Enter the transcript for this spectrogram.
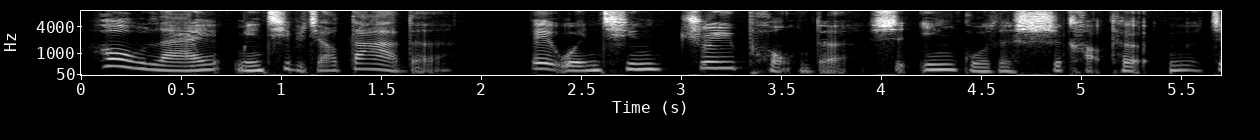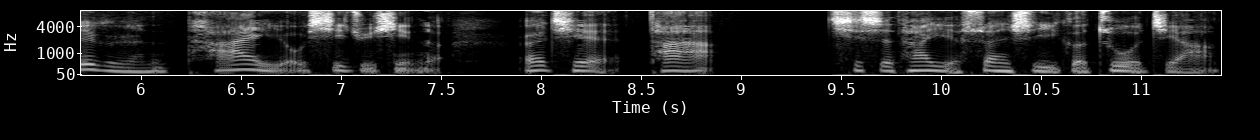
后来名气比较大的、被文青追捧的是英国的史考特，因为这个人太有戏剧性了，而且他。其实他也算是一个作家，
